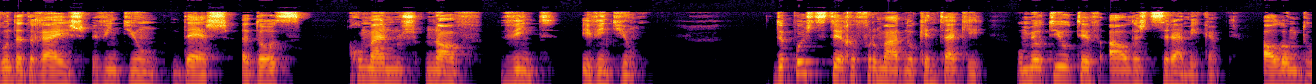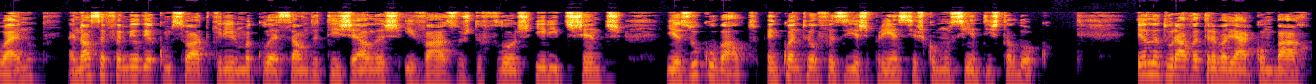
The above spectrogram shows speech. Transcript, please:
2 de Reis 21, 10 a 12 Romanos 9, 20 e 21 Depois de se ter reformado no Kentucky, o meu tio teve aulas de cerâmica. Ao longo do ano, a nossa família começou a adquirir uma coleção de tigelas e vasos de flores iridescentes e azul cobalto, enquanto ele fazia experiências como um cientista louco. Ele adorava trabalhar com barro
